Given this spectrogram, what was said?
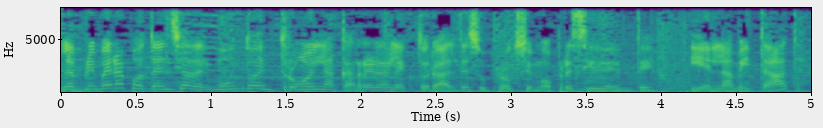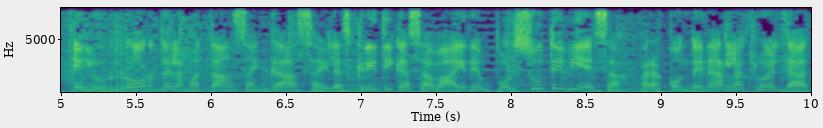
La primera potencia del mundo entró en la carrera electoral de su próximo presidente. Y en la mitad, el horror de la matanza en Gaza y las críticas a Biden por su tibieza para condenar la crueldad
